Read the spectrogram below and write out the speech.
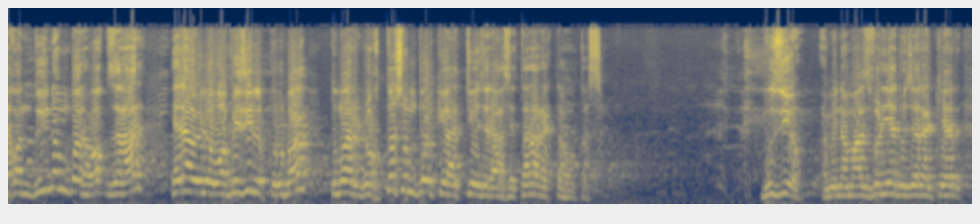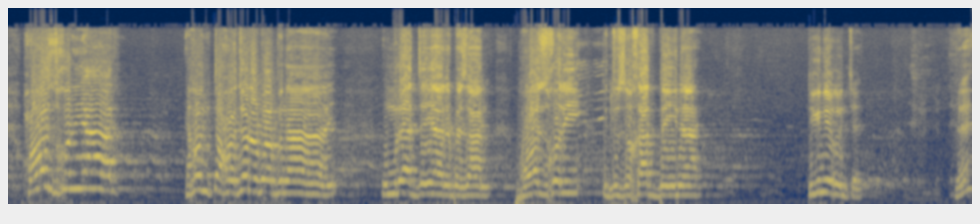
এখন দুই নম্বর হক যারা এরা হইল অভিজিল কুরবা, তোমার রক্ত সম্পর্কীয় আত্মীয় যারা আছে, তারার একটা হক আছে। বুঝিও, আমি নামাজ পড়িয়া রোজা রাখি আর হজ করি আর, এখন তো হজের অভাব নাই উমরাত যাই আর বেজান, হজ করি, কিন্তু জকাত দেই না। ঠিক নিয়ে কোনছে হ্যাঁ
